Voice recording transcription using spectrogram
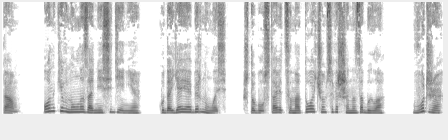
«Там». Он кивнул на заднее сиденье, куда я и обернулась, чтобы уставиться на то, о чем совершенно забыла. Вот же,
